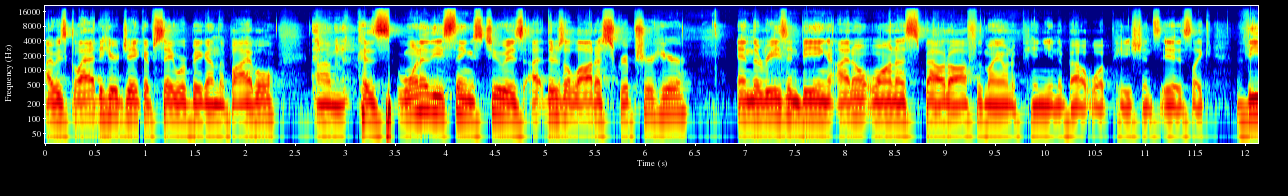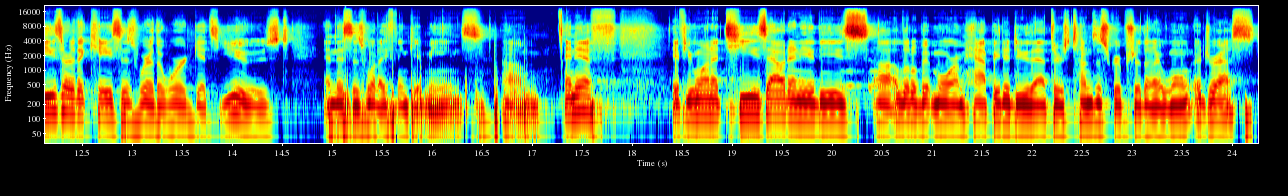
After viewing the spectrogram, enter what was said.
I was glad to hear Jacob say we're big on the Bible, because um, one of these things too is uh, there's a lot of scripture here. And the reason being, I don't want to spout off with my own opinion about what patience is. Like, these are the cases where the word gets used, and this is what I think it means. Um, and if if you want to tease out any of these uh, a little bit more, I'm happy to do that. There's tons of scripture that I won't address.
